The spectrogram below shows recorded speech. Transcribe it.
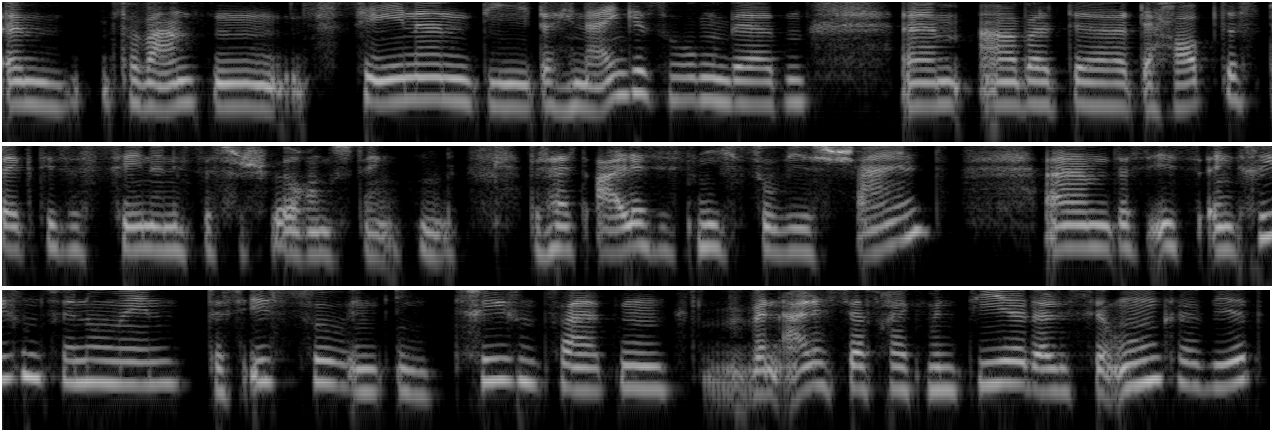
ähm, verwandten Szenen, die da hineingesogen werden. Ähm, aber der, der Hauptaspekt dieser Szenen ist das Verschwörungsdenken. Das heißt, alles ist nicht so, wie es scheint. Ähm, das ist ein Krisenphänomen. Das ist so in, in Krisenzeiten, wenn alles sehr fragmentiert, alles sehr unklar wird,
